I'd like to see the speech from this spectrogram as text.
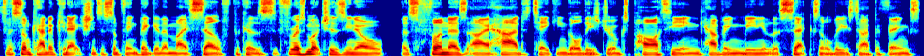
for some kind of connection to something bigger than myself. Because for as much as you know, as fun as I had taking all these drugs, partying, having meaningless sex, and all these type of things,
